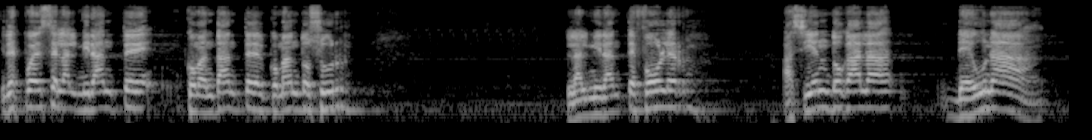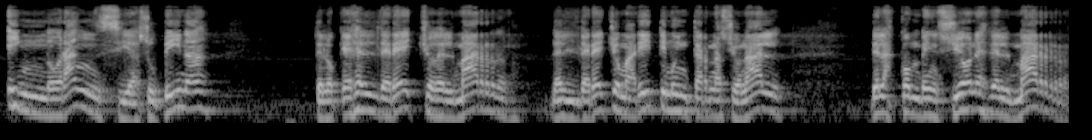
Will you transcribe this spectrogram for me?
Y después el almirante comandante del Comando Sur, el almirante Foller, haciendo gala de una ignorancia supina de lo que es el derecho del mar, del derecho marítimo internacional, de las convenciones del mar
